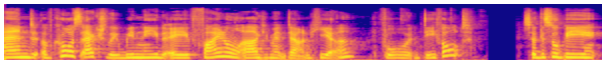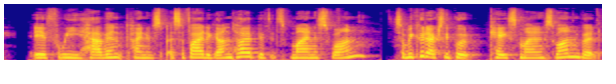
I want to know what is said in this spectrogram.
And of course, actually, we need a final argument down here for default. So this will be if we haven't kind of specified a gun type, if it's minus one. So we could actually put case minus one, but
